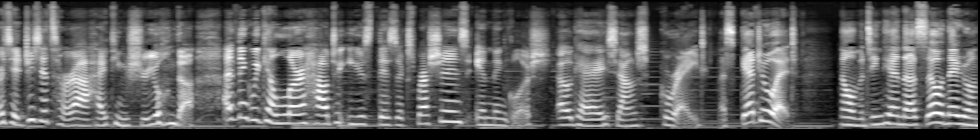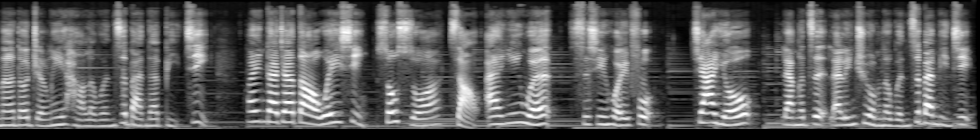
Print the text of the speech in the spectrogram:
而且这些词儿啊还挺实用的。I think we can learn how to use these expressions in English. Okay, sounds great. Let's get to it. 那我们今天的所有内容呢，都整理好了文字版的笔记，欢迎大家到微信搜索“早安英文”，私信回复“加油”两个字来领取我们的文字版笔记。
